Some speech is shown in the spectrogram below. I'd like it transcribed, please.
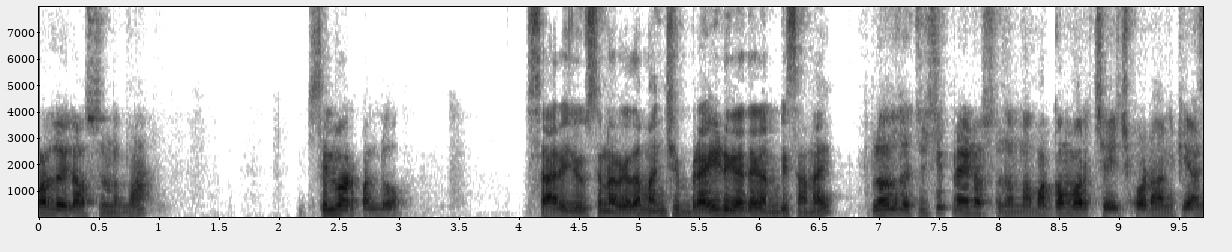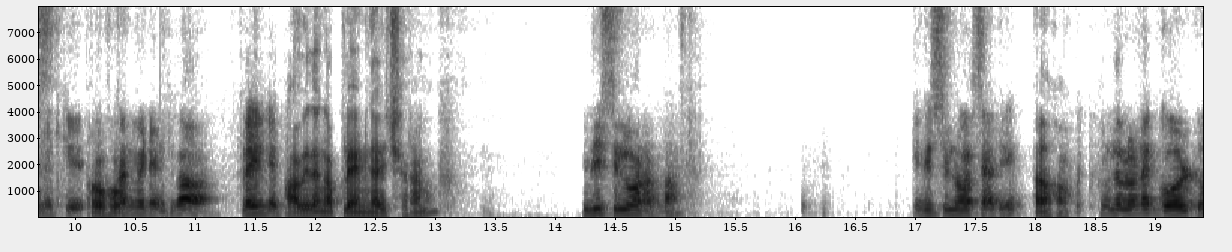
పళ్ళు ఇలా వస్తుందన్న సిల్వర్ పళ్ళు. శారీ చూస్తున్నారు కదా మంచి బ్రైట్గా అయితే కనిపిస్తున్నాయి. బ్లౌజ్ వచ్చేసి ప్లెయిన్ వస్తుందన్న మగ్గం వర్క్ చేయించుకోవడానికి అన్నిటికీ ఓహో. కన్వీనియంట్గా ప్లెయిన్ ఆ విధంగా ప్లెయిన్గా ఇచ్చారా? ఇది సిల్వర్ అన్న ఇది సిల్వర్ శారీ. ఆహా. ఇందులోనే గోల్డ్.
